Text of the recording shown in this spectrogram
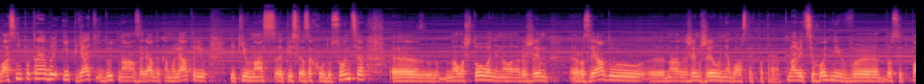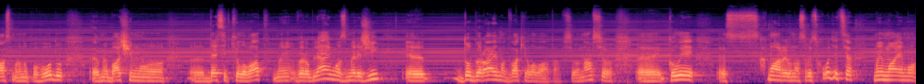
власні потреби і 5 йдуть на заряд акумуляторів, які в нас після заходу сонця налаштовані на режим розряду, на режим живлення власних потреб. Навіть сьогодні в досить пасмурну погоду ми бачимо 10 кВт ми виробляємо з мережі. е, Добираємо 2 кВт. Всього на всього. Коли е, хмари у нас розходяться, ми маємо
